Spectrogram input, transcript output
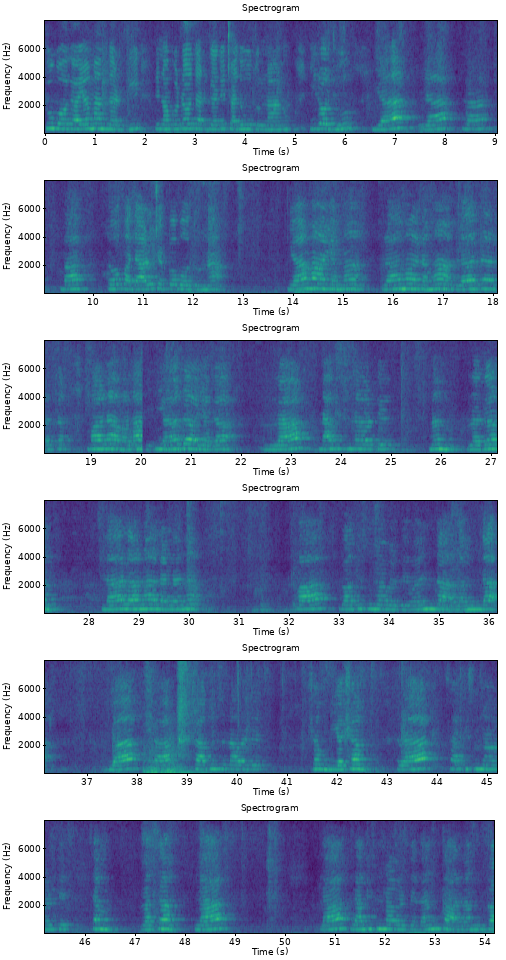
Şu bozaya mendil. యశం రా సాగిస్తున్నాడు సం రసం లా లా లాగిస్తున్నాడు లంక లంక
